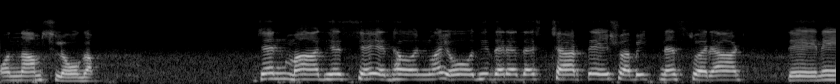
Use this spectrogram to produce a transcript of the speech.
ഒന്നാം ശ്ലോകം. ജന്മാദ്യസ്യ യഥോന്വയോധിതരതശ്ചാർത്തേഷ്വഭിഘ്നസ്വരാട് തേനേ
